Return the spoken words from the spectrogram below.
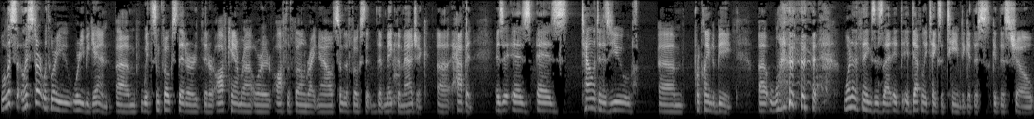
Well, let's let's start with where you where you began um, with some folks that are that are off camera or off the phone right now. Some of the folks that, that make the magic uh, happen. As as as talented as you um, proclaim to be, uh, one of the, one of the things is that it, it definitely takes a team to get this get this show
